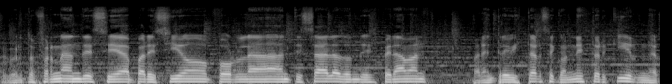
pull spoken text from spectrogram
Alberto Fernández se apareció por la antesala donde esperaban para entrevistarse con Néstor Kirchner.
